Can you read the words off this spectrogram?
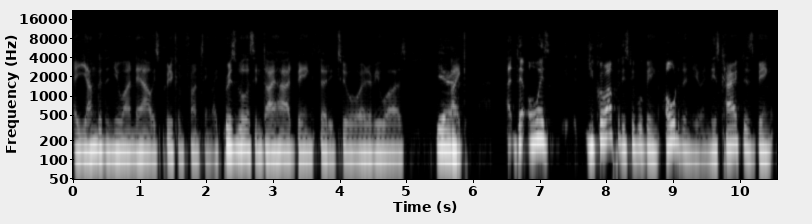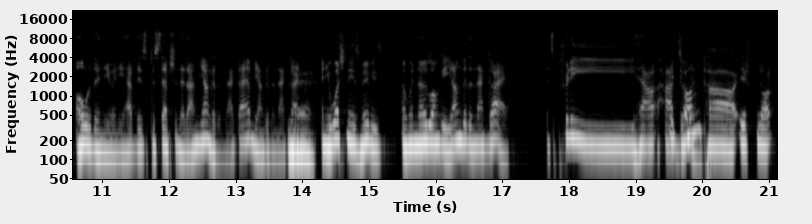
are younger than you are now is pretty confronting. Like Bruce Willis in Die Hard being 32 or whatever he was. Yeah. Like uh, they're always you grow up with these people being older than you and these characters being older than you and you have this perception that I'm younger than that guy, I'm younger than that guy. Yeah. And you're watching these movies and we're no longer younger than that guy. It's pretty hard It's going. on par, if not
